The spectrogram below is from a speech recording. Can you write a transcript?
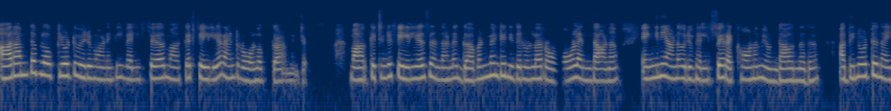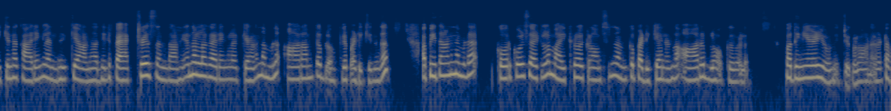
ആറാമത്തെ ബ്ലോക്കിലോട്ട് വരുവാണെങ്കിൽ welfare market failure and role of government മാർക്കറ്റിന്റെ ഫെയിലിയേഴ്സ് എന്താണ് ഗവൺമെന്റിന് ഇതിലുള്ള റോൾ എന്താണ് എങ്ങനെയാണ് ഒരു വെൽഫെയർ എക്കോണമി ഉണ്ടാവുന്നത് അതിനോട്ട് നയിക്കുന്ന കാര്യങ്ങൾ എന്തൊക്കെയാണ് അതിന്റെ ഫാക്ടേഴ്സ് എന്താണ് എന്നുള്ള കാര്യങ്ങളൊക്കെയാണ് നമ്മൾ ആറാമത്തെ ബ്ലോക്കിൽ പഠിക്കുന്നത്. അപ്പൊ ഇതാണ് നമ്മുടെ കോർ കോഴ്സ് ആയിട്ടുള്ള മൈക്രോ എക്കണോമിക്സിൽ നമുക്ക് പഠിക്കാനുള്ള ആറ് ബ്ലോക്കുകൾ പതിനേഴ് യൂണിറ്റുകളാണ് കേട്ടോ.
